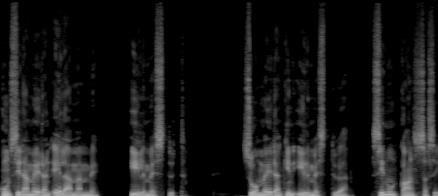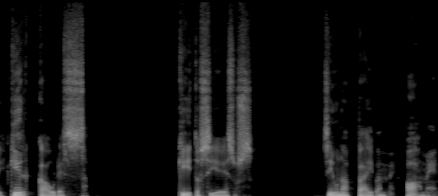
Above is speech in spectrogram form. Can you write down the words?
kun sinä meidän elämämme ilmestyt, suo meidänkin ilmestyä sinun kanssasi kirkkaudessa. Kiitos Jeesus. Siunaa päivämme. Amen.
